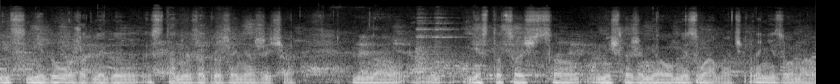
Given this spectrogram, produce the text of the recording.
więc nie było żadnego stanu zagrożenia życia. No, jest to coś, co myślę, że miało mnie złamać, ale nie złamało.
